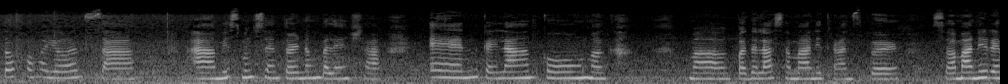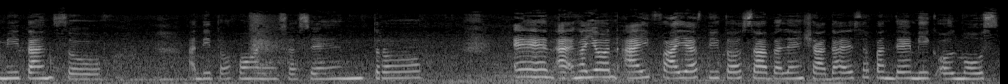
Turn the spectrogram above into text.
nandito ako ngayon sa uh, mismong center ng Valencia. And kailangan kong mag magpadala sa money transfer sa money remittance. So andito ako ngayon sa sentro. And uh, ngayon ay FIAS dito sa Valencia dahil sa pandemic almost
